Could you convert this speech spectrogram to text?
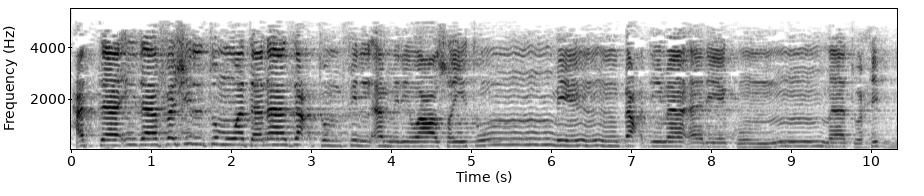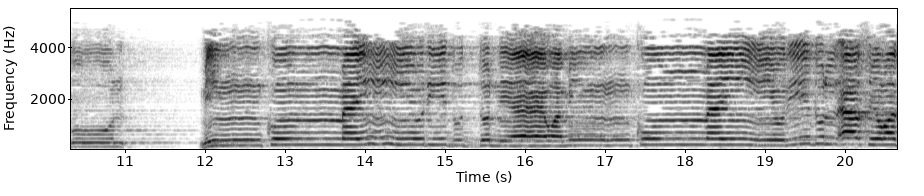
حتى إذا فشلتم وتنازعتم في الأمر وعصيتم من بعد ما أريكم ما تحبون. منكم من يريد الدنيا ومنكم من يريد الآخرة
